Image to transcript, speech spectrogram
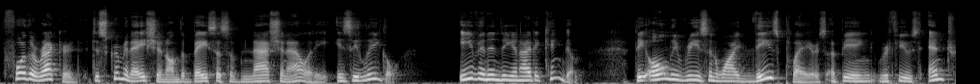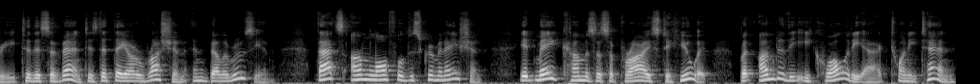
For the record, discrimination on the basis of nationality is illegal, even in the United Kingdom. The only reason why these players are being refused entry to this event is that they are Russian and Belarusian. That's unlawful discrimination. It may come as a surprise to Hewitt, but under the Equality Act 2010,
